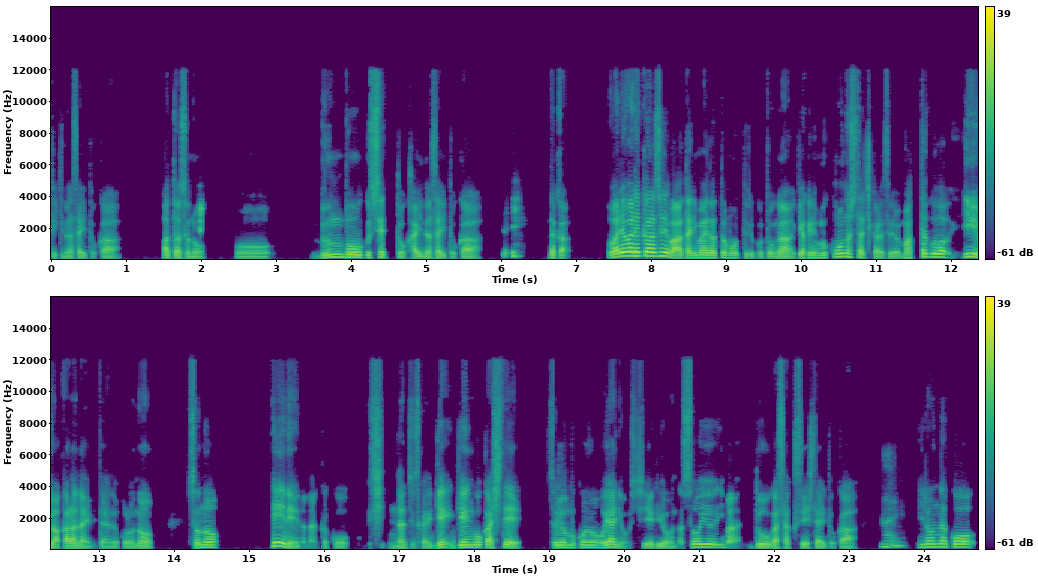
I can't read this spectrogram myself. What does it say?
てきなさいとか、あとはその、文房具セットを買いなさいとか、なんか、我々からすれば当たり前だと思ってることが、逆に向こうの人たちからすれば全く意味わからないみたいなところの、その丁寧ななんかこう、なんていうんですかね、言語化して、それを向こうの親に教えるような、そういう今動画作成したりとか、はい、いろんなこう、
